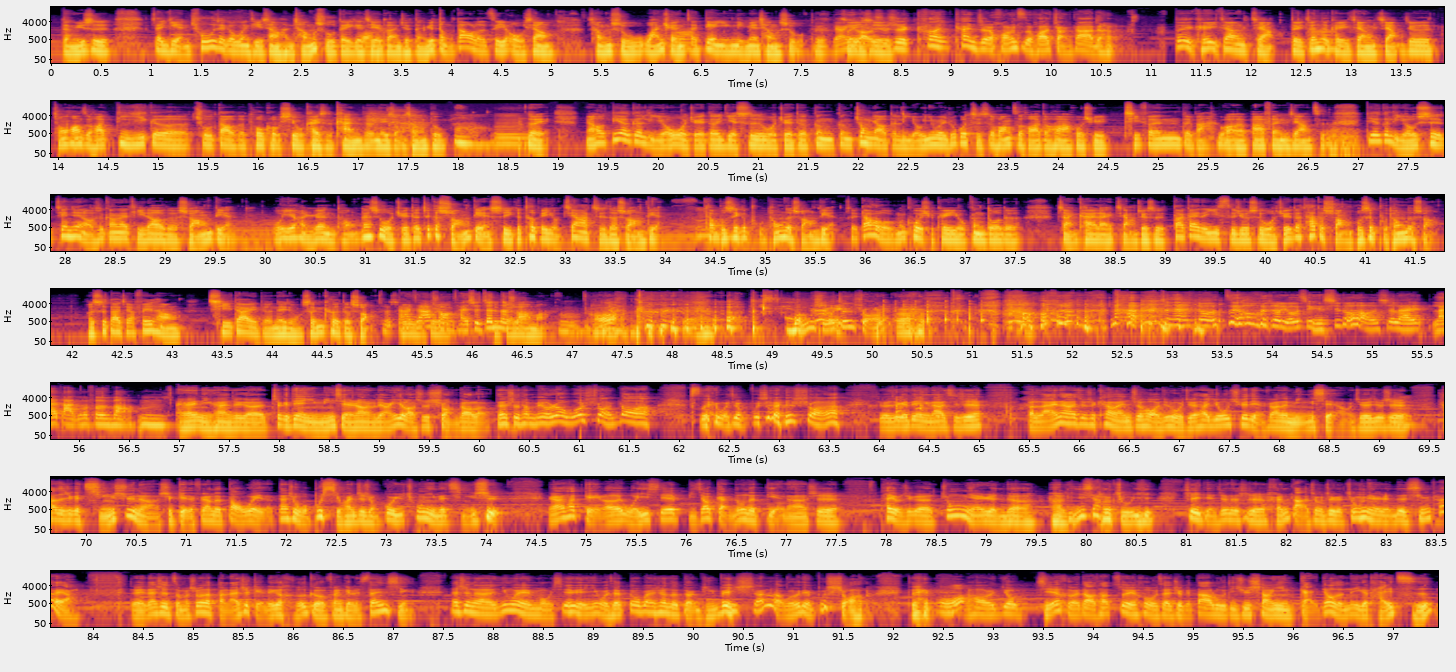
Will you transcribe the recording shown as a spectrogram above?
等于是在演出这个问题上很成熟的一个阶段，就等于等到了自己偶像成熟，完全在电影里面成熟。对，梁毅老师是看看着黄子华长大的。对，可以这样讲，对，真的可以这样讲，就是从黄子华第一个出道的脱口秀开始看的那种程度。哦，嗯，对。然后第二个理由，我觉得也是我觉得更更重要的理由，因为如果只是黄子华的话，或许七分，对吧？哇，八分这样子。第二个理由是健健老师刚才提到的爽点，我也很认同，但是我觉得这个爽点是一个特别有价值的爽点。它不是一个普通的爽点，所以待会儿我们或许可以有更多的展开来讲，就是大概的意思就是，我觉得它的爽不是普通的爽，而是大家非常期待的那种深刻的爽。就大家爽才是真的爽。嘛？嗯，好，毒舌真爽 最后就有请西多老师来来打个分吧。嗯，哎，你看这个这个电影明显让梁毅老师爽到了，但是他没有让我爽到啊，所以我就不是很爽啊。就是这个电影呢，其实本来呢就是看完之后，就是我觉得它优缺点非常的明显啊。我觉得就是它的这个情绪呢是给的非常的到位的，但是我不喜欢这种过于充盈的情绪。然而他给了我一些比较感动的点呢是。他有这个中年人的啊理想主义，这一点真的是很打中这个中年人的心态啊。对，但是怎么说呢？本来是给了一个合格分，给了三星，但是呢，因为某些原因，我在豆瓣上的短评被删了，我有点不爽。对，然后又结合到他最后在这个大陆地区上映改掉的那个台词。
